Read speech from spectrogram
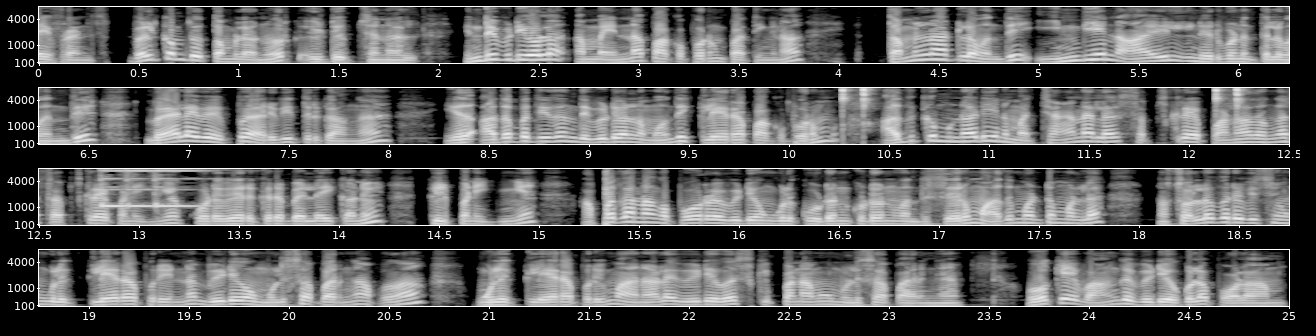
Hi friends welcome to Tamilanur YouTube channel இந்த வீடியோவில் நம்ம என்ன பார்க்க போகிறோம்னு பார்த்தீங்கன்னா தமிழ்நாட்டில் வந்து இந்தியன் ஆயில் நிறுவனத்தில் வந்து வேலைவாய்ப்பு அறிவித்திருக்காங்க. அதை பற்றி தான் இந்த வீடியோவில் நம்ம வந்து கிளியராக பார்க்க போகிறோம் அதுக்கு முன்னாடி நம்ம சேனலை சப்ஸ்கிரைப் பண்ணாதவங்க சப்ஸ்கிரைப் பண்ணிக்கிங்க. கூடவே இருக்கிற பெல் ஐக்கானையும் கிளிக் பண்ணிக்கங்க. அப்போ தான் நாங்கள் போகிற வீடியோ உங்களுக்கு உடனுக்குடன் வந்து சேரும். அது மட்டும் இல்லை நான் சொல்ல வர விஷயம் உங்களுக்கு கிளியராக புரியும்னா வீடியோவை முழுசாக பாருங்கள் அப்போ தான் உங்களுக்கு கிளியராக புரியும்? அதனால் வீடியோவை ஸ்கிப் பண்ணாமல் முழுசாக பாருங்கள் ஓகே வாங்க வீடியோக்குள்ளே போகலாம்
